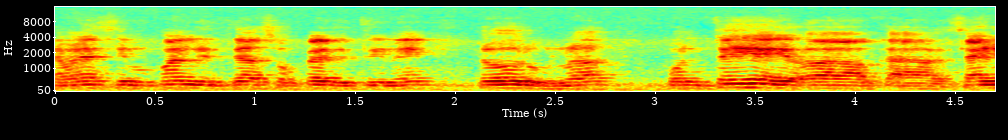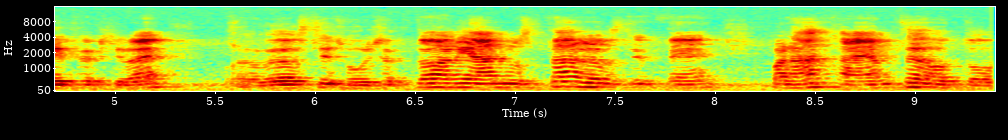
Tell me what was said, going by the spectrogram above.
त्यामुळे सिंपलरित्या सोप्या रीतीने तो रुग्ण कोणत्याही साईड इफेक्ट शिवाय व्यवस्थित होऊ शकतो आणि हा नुसता व्यवस्थित नाही पण हा कायमचा होतो.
